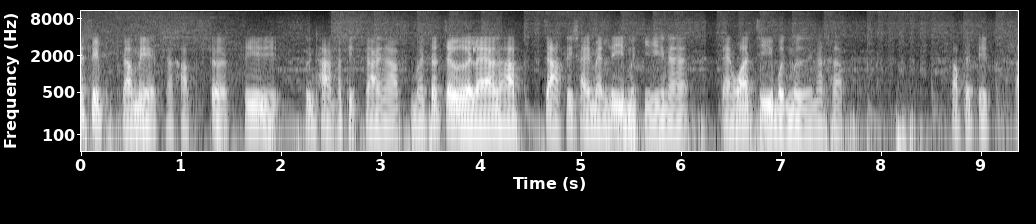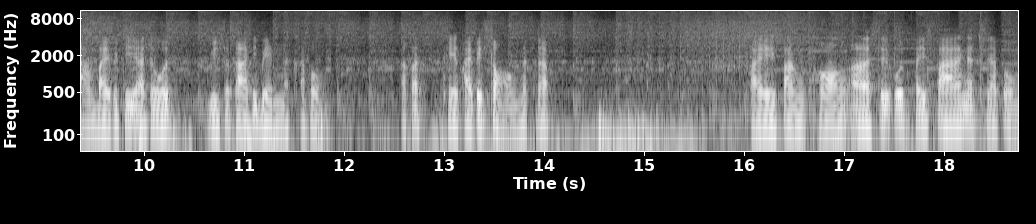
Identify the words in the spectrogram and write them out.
210 ดาเมจนะครับเสิร์ชที่พื้นฐานมาติดได้นะครับ เหมือนจะเจอแล้วนะครับ จากที่ใช้แมรี่เมื่อกี้นะแสดงว่าจี้บนมือนะครับ ก็ไปติด 3 ใบไปที่อาซูสวีสตาที่เบนนะครับผม แล้วก็เทไพไป 2 นะครับ ไปฝั่งของอาร์เซอุสไฟฟ้านะครับผม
